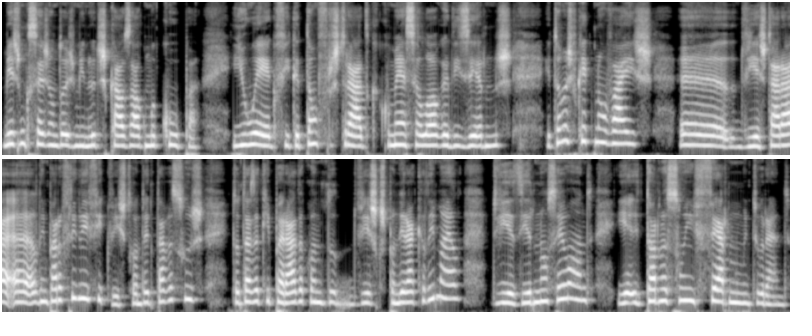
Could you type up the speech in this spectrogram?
mesmo que sejam dois minutos, causa alguma culpa e o ego fica tão frustrado que começa logo a dizer-nos: então, mas porquê é que não vais? Uh, devia estar a, a, limpar o frigorífico, visto ontem que estava sujo. Então estás aqui parada quando devias responder àquele e-mail, devias ir não sei onde, e, e torna-se um inferno muito grande.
